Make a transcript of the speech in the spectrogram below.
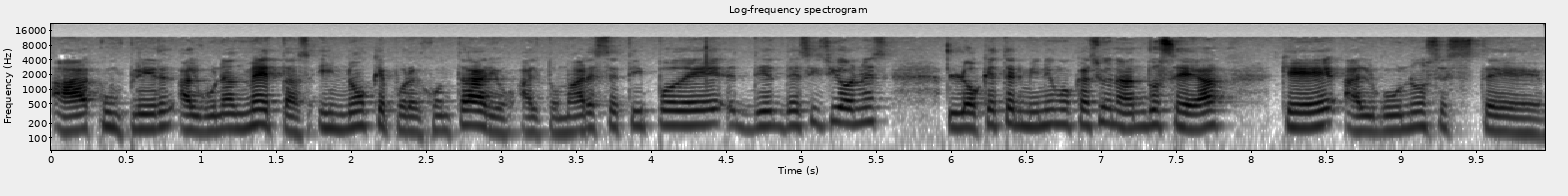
a cumplir algunas metas y no que por el contrario, al tomar este tipo de, de decisiones, lo que terminen ocasionando sea que algunos este,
